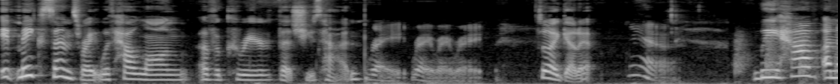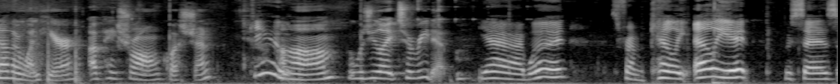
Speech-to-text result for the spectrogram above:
it makes sense, right, with how long of a career that she's had. Right, right, right, right. So I get it. Yeah. We have another one here, a Patreon question. Cute. Um, would you like to read it? yeah, I would. It's from Kelly Elliott, who says,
